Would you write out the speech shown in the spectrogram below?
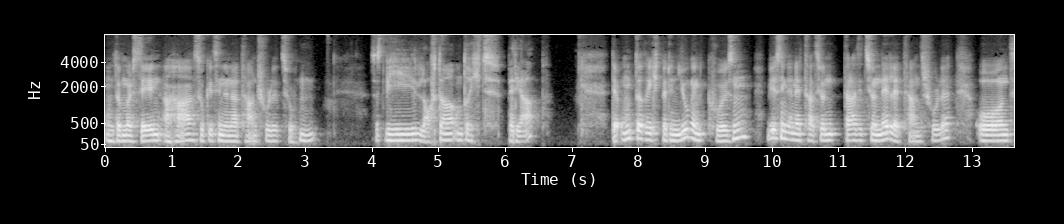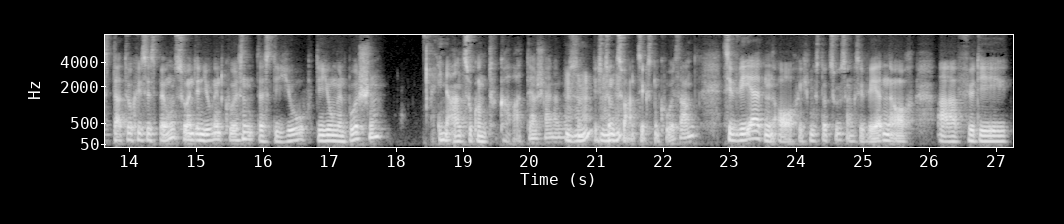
und einmal sehen, aha, so geht's in einer Tanzschule zu. Das heißt, wie läuft der Unterricht bei dir ab? Der Unterricht bei den Jugendkursen, wir sind eine tradition- traditionelle Tanzschule und dadurch ist es bei uns so in den Jugendkursen, dass die, Ju die jungen Burschen in Anzug und Krawatte erscheinen müssen Mhm, bis zum 20. Kursamt. Sie werden auch, ich muss dazu sagen, sie werden auch äh, für die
